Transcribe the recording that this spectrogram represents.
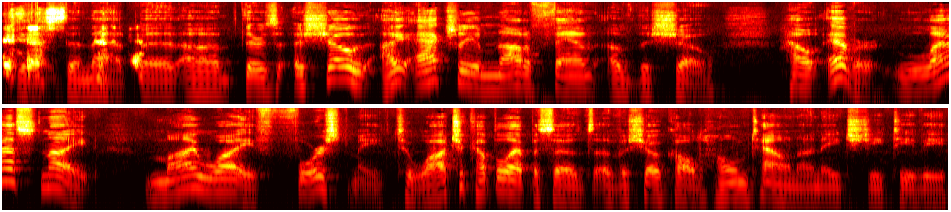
yes. than that. But uh, there's a show. I actually am not a fan of the show. However, last night my wife forced me to watch a couple episodes of a show called Hometown on HGTV.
